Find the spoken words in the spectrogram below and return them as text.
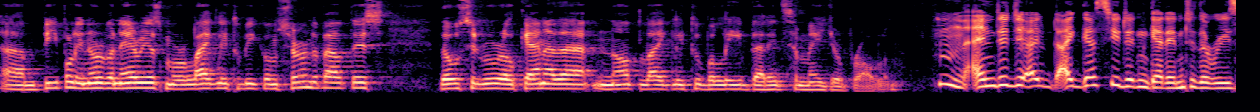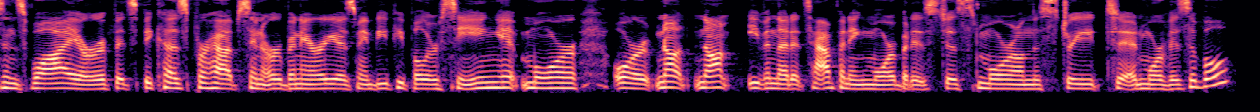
Um, people in urban areas more likely to be concerned about this, those in rural Canada not likely to believe that it's a major problem. Hmm. And did you? I, I, guess you didn't get into the reasons why, or if it's because perhaps in urban areas maybe people are seeing it more, or not. Not even that it's happening more, but it's just more on the street and more visible.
